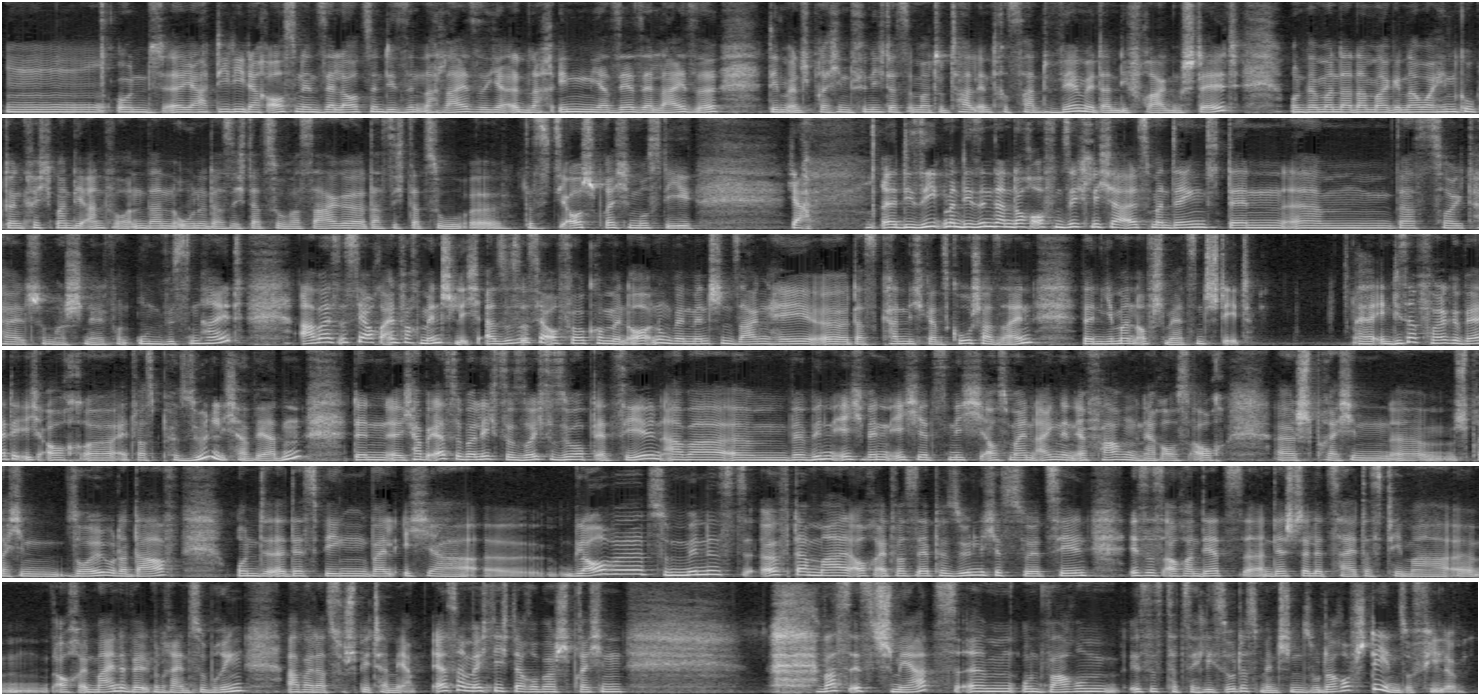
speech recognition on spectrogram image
Mm, und äh, ja, die, die nach außen hin sehr laut sind, die sind nach leise, ja, nach innen ja sehr, sehr leise. Dementsprechend finde ich das immer total interessant, wer mir dann die Fragen stellt. Und wenn man da dann mal genauer hinguckt, dann kriegt man die Antworten dann, ohne dass ich dazu was sage, dass ich dazu, äh, dass ich die aussprechen muss, die ja, äh, die sieht man, die sind dann doch offensichtlicher, als man denkt, denn ähm, das zeugt halt schon mal schnell von Unwissenheit. Aber es ist ja auch einfach menschlich. Also es ist ja auch vollkommen in Ordnung, wenn Menschen sagen, hey, äh, das kann nicht ganz koscher sein, wenn jemand auf Schmerzen steht. Äh, in dieser Folge werde ich auch äh, etwas persönlicher werden, denn äh, ich habe erst überlegt, so, soll ich das überhaupt erzählen, aber ähm, wer bin ich, wenn ich jetzt nicht aus meinen eigenen Erfahrungen heraus auch äh, sprechen, äh, sprechen soll oder darf? Und äh, deswegen, weil ich ja äh, glaube, zumindest öfter mal auch etwas sehr Persönliches zu erzählen, ist es auch an der, an der Stelle Zeit, das Thema ähm, auch in meine Welt mit reinzubringen, aber dazu später mehr. Erstmal möchte ich darüber sprechen, was ist Schmerz ähm, und warum ist es tatsächlich so, dass Menschen so darauf stehen, so viele?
